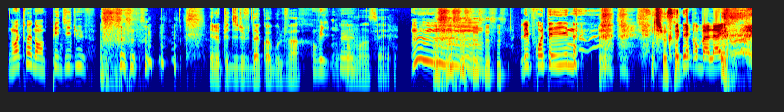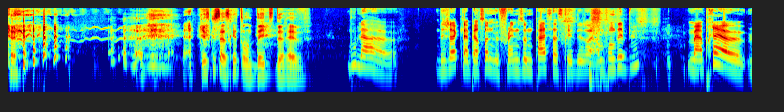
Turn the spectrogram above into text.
Noie-toi dans un pédiluve. Et le pédiluve d'Aqua Boulevard. Oui. Au Mm. moins c'est. Mm. Les protéines. tu Ça serait- connais Herbalife Qu'est-ce que ça serait ton date de rêve? Oula. euh, Déjà que la personne me friendzone pas, ça serait déjà un bon début. Mais après, euh, je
